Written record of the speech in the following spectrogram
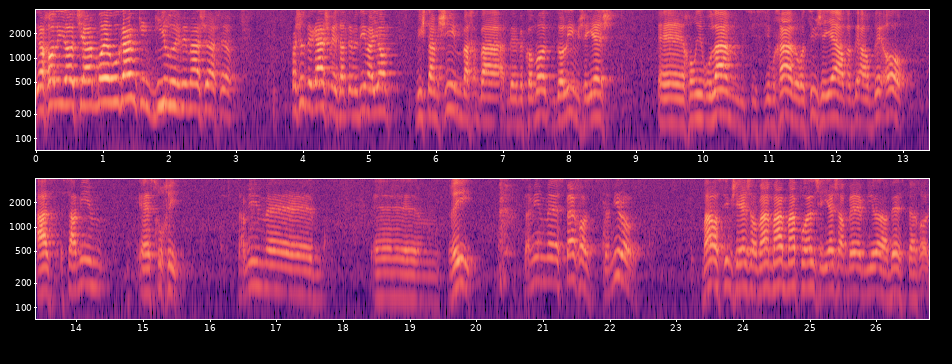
יכול להיות שהמוער הוא גם כן גילוי ממשהו אחר. פשוט בגשמס, אתם יודעים היום משתמשים במקומות גדולים שיש, אה, איך אומרים, אולם, שמחה ורוצים שיהיה הרבה, הרבה אור, אז שמים אה, זכוכית, שמים אה, ראי, שמים ספחוס, מירוס. מה עושים שיש, מה, מה, מה פועל שיש הרבה מירוס, הרבה ספחוס?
